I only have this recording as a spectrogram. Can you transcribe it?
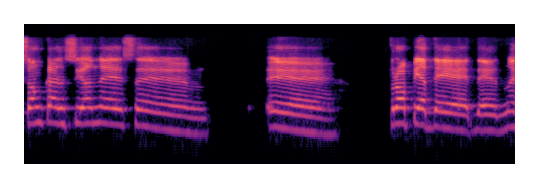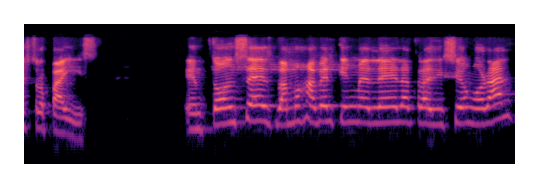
son canciones propias de nuestro país. Entonces, vamos a ver quién me lee la tradición oral.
